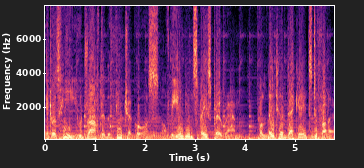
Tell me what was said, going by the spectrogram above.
It was he who drafted the future course of the Indian space program for later decades to follow.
